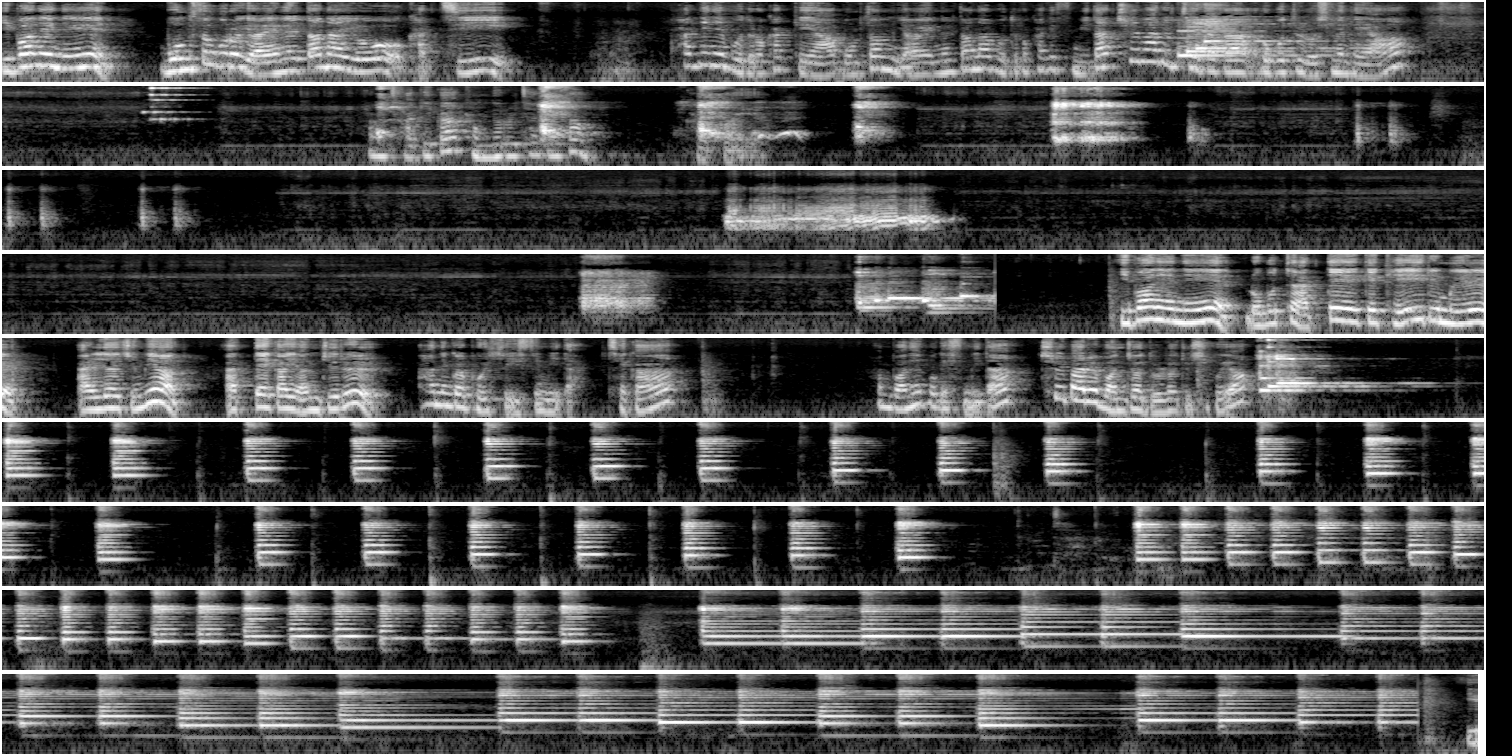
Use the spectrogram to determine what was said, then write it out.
이번에는 몸속으로 여행을 떠나요. 같이 확인해 보도록 할게요. 몸속 여행을 떠나보도록 하겠습니다. 출발 위치에다가 로봇을 놓으시면 돼요. 그럼 자기가 경로를 찾아서 갈 거예요. 이번에는 로봇 아떼에게 개 이름을 알려주면 아떼가 연주를 하는 걸 볼 수 있습니다. 제가 한번 해보겠습니다. 출발을 먼저 눌러주시고요.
